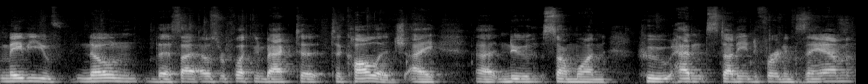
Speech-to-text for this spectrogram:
maybe you've known this. I, I, was reflecting back to, to college. I uh, knew someone who hadn't studied for an exam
